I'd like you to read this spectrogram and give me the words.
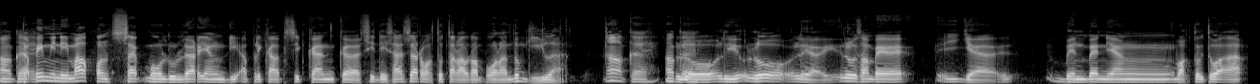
Oke. Tapi minimal konsep modular yang diaplikasikan ke synthesizer waktu tahun 80-an tuh gila. Oke, oke. Lu lu lu ya lu sampai ya band-band yang waktu itu ah,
